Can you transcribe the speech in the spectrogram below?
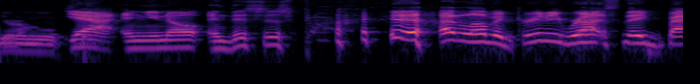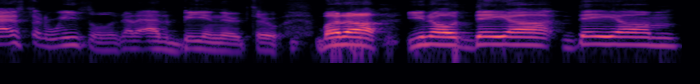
You're on mute. Yeah, and you know, and this is I love it. Greedy rat snake bastard weasel. I gotta add a B in there too. But uh, you know, they uh they um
